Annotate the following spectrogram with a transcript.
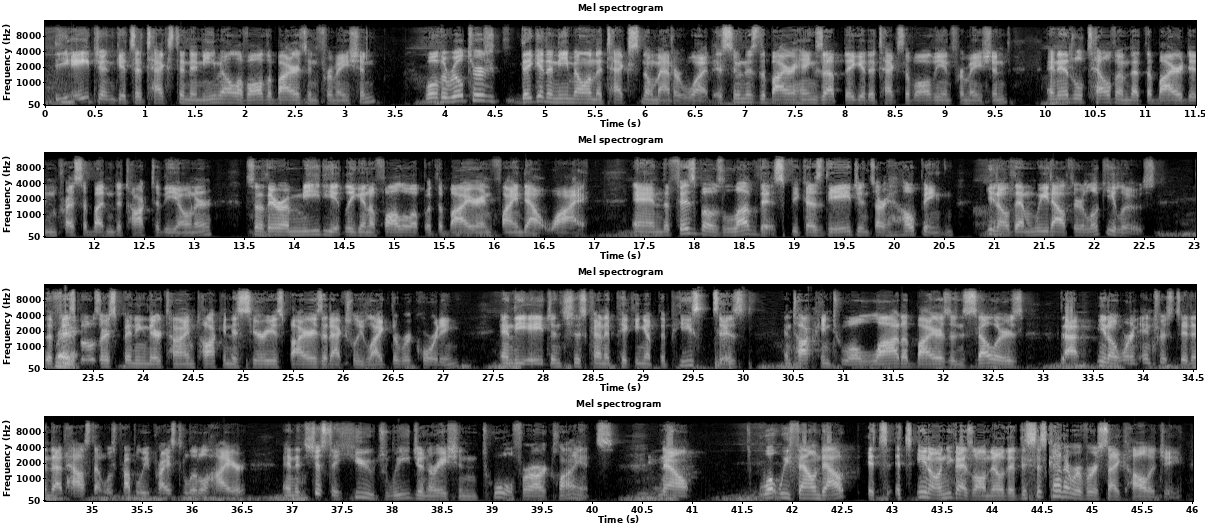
the agent gets a text and an email of all the buyer's information. Well, the realtors, they get an email and a text no matter what. As soon as the buyer hangs up, they get a text of all the information and it'll tell them that the buyer didn't press a button to talk to the owner. So they're immediately going to follow up with the buyer and find out why. And the FSBOs love this because the agents are helping, you know, them weed out their looky loos. The right. FSBOs are spending their time talking to serious buyers that actually like the recording, and the agents just kind of picking up the pieces and talking to a lot of buyers and sellers that you know weren't interested in that house that was probably priced a little higher and it's just a huge lead generation tool for our clients now what we found out it's it's you know and you guys all know that this is kind of reverse psychology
